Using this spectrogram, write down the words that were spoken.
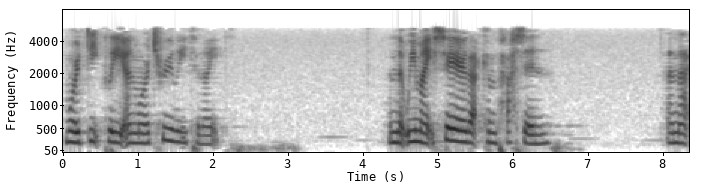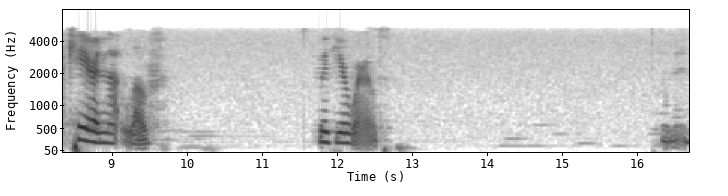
more deeply and more truly tonight and that we might share that compassion and that care and that love with your world. Amen.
